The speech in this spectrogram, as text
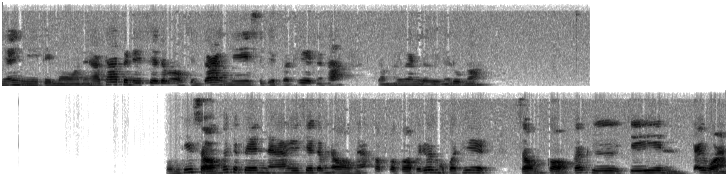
ไม่มีติมอร์นะคะ ถ้าเป็นเอเชียตะวันออกเฉียงใต้มี11ประเทศนะคะจำให้แม่นเลยนะลูกเนาะ ลุ่มที่สองก็จะเป็นนะเอเชียตะวันออกนะประกอบไปด้วยหกประเทศสองเกาะก็คือ จีน ไต้หวัน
